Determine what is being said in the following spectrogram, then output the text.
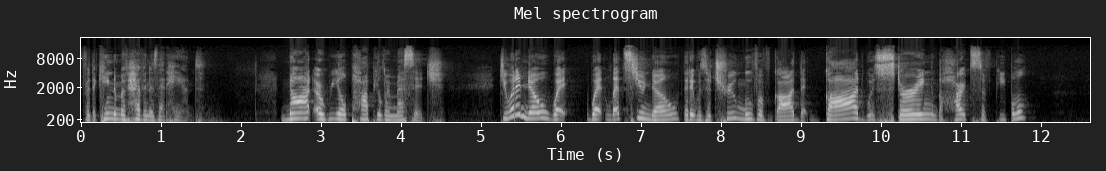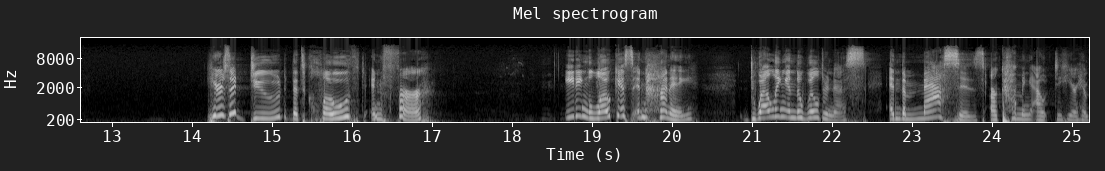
for the kingdom of heaven is at hand. Not a real popular message. Do you want to know what, what lets you know that it was a true move of God, that God was stirring the hearts of people? Here's a dude that's clothed in fur, eating locusts and honey, dwelling in the wilderness, and the masses are coming out to hear him.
